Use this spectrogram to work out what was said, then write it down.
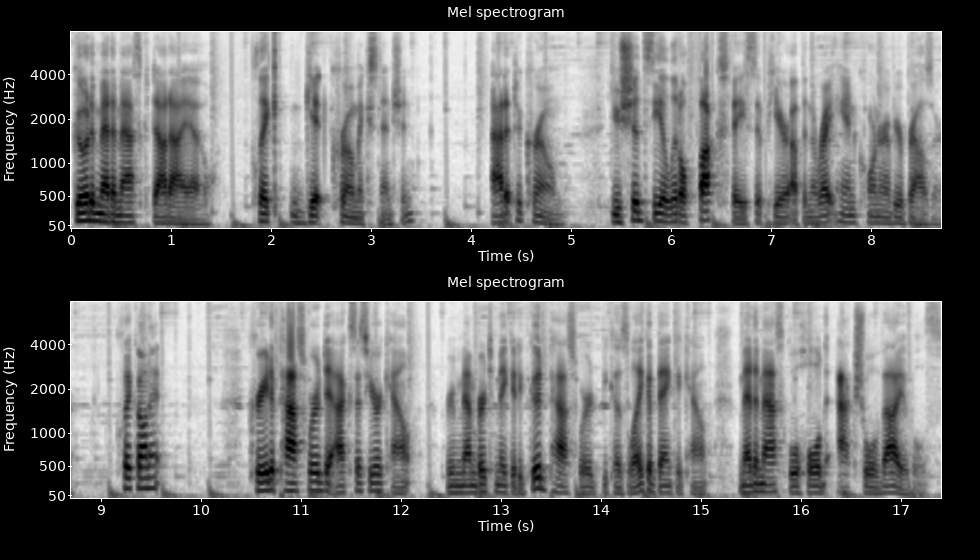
Go to metamask.io, click Get Chrome extension, add it to Chrome. You should see a little fox face appear up in the right-hand corner of your browser. Click on it, create a password to access your account. Remember to make it a good password because like a bank account, MetaMask will hold actual valuables.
